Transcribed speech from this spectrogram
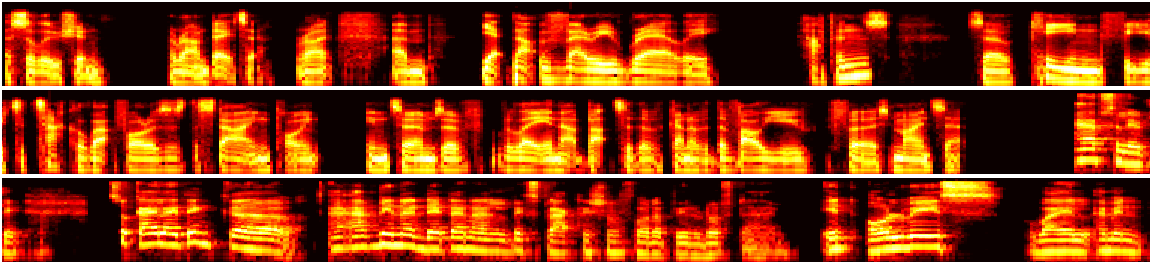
a solution around data, right? Um, yet that very rarely happens. So keen for you to tackle that for us as the starting point in terms of relating that back to the kind of the value first mindset. Absolutely. So, Kyle, I think uh, I've been a data analytics practitioner for a period of time. It always, while I mean,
